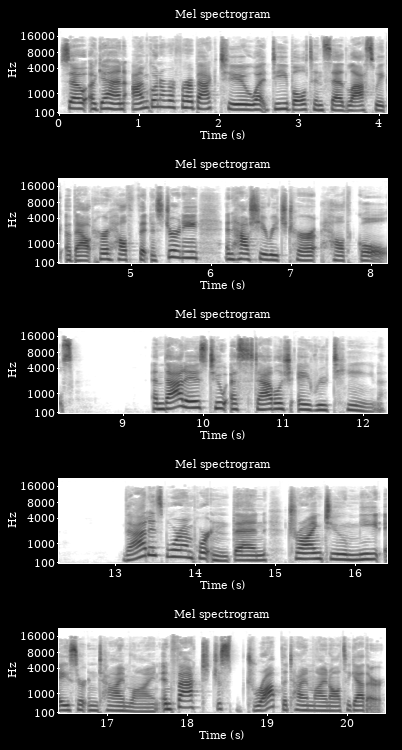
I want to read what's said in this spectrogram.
So, again, I'm going to refer back to what De Bolton said last week about her health fitness journey and how she reached her health goals and that is to establish a routine. That is more important than trying to meet a certain timeline. In fact, just drop the timeline altogether.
